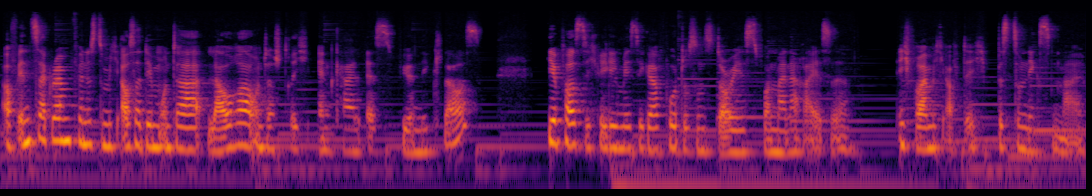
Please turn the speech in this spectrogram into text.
Auf Instagram findest du mich außerdem unter laura-nkls für Niklaus. Hier poste ich regelmäßiger Fotos und Stories von meiner Reise. Ich freue mich auf dich. Bis zum nächsten Mal.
